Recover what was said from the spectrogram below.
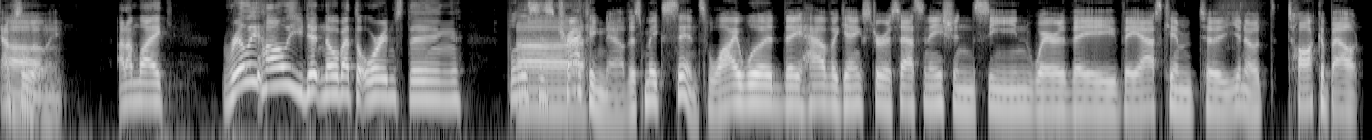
Absolutely. Um, and I'm like, really, Hawley? You didn't know about the orange thing? Well, this Uh, is tracking now. This makes sense. Why would they have a gangster assassination scene where they they ask him to you know talk about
